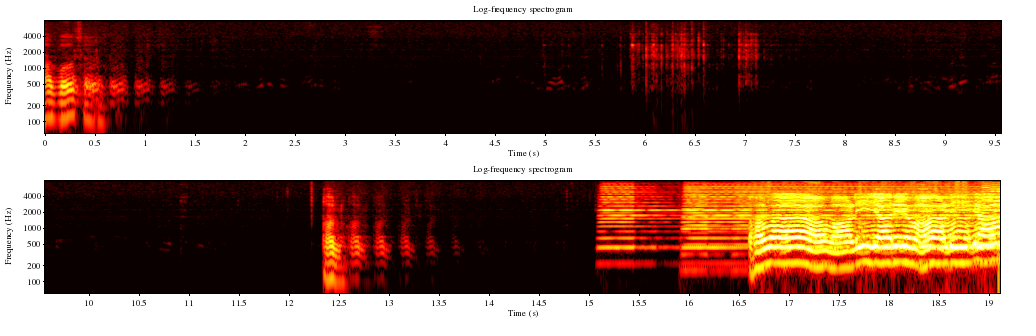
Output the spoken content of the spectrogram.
હા, બહુ સારું. હાલો. હવા વાળિયા રે વાળિયા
